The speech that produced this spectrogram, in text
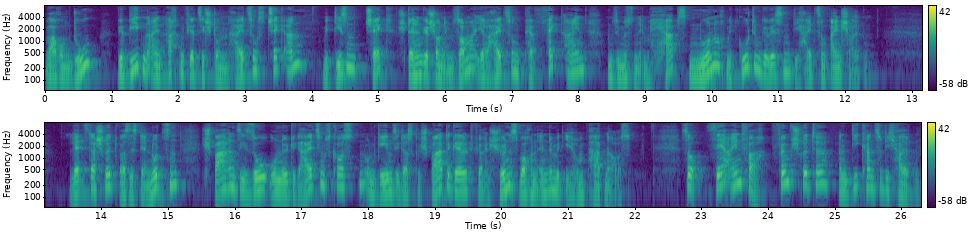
Warum du? Wir bieten einen 48-Stunden-Heizungscheck an. Mit diesem Check stellen wir schon im Sommer Ihre Heizung perfekt ein und Sie müssen im Herbst nur noch mit gutem Gewissen die Heizung einschalten. Letzter Schritt, was ist der Nutzen? Sparen Sie so unnötige Heizungskosten und geben Sie das gesparte Geld für ein schönes Wochenende mit Ihrem Partner aus. So, sehr einfach. Fünf Schritte, an die kannst du dich halten.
